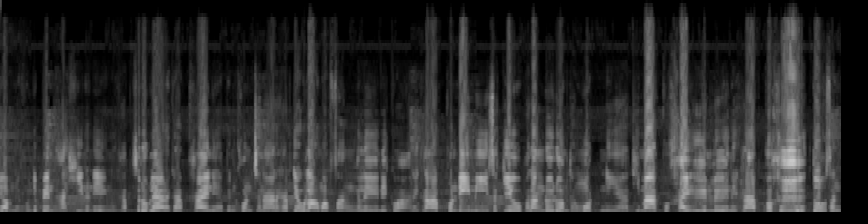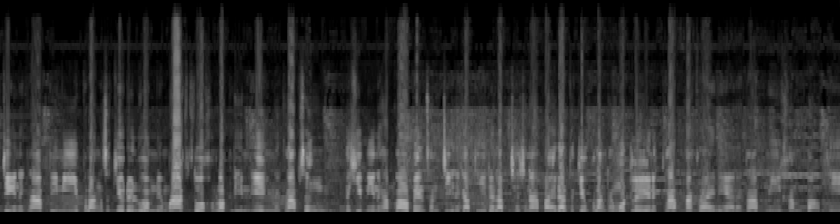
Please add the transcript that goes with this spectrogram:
ย่อมๆเนี่ยคงจะเป็นฮาคินั่นเองนะครับสรุปแล้วนะครับใครเนี่ยเป็นคนชนะนะครับเดี๋ยวเรามาฟังกันเลยดีกว่านะครับคนที่มีสเกลพลังโดยรวมทั้งหมดเนี่ยที่มากกว่าใครอื่นเลยนะครับก็คือตัวซันจินะครับที่มีพลังสเกลโดยรวมเนี่ยมากตัวของล็อกลินเองนะครับซึ่งในคลิปนี้นะครับก็เป็นซันจินะครับที่ได้รับชัยชนะไปด้านสเกลพลังทั้งหมดเลยนะครับหากใครเนี่ยนะครับมีคำตอบที่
